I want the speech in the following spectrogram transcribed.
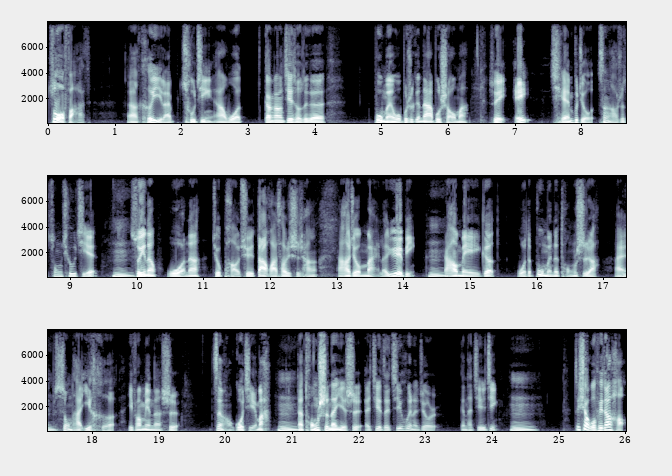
做法啊，可以来促进啊。我刚刚接手这个。部门我不是跟大家不熟吗？所以哎，前不久正好是中秋节，嗯，所以呢，我呢就跑去大华超级市场，然后就买了月饼，嗯，然后每个我的部门的同事啊，哎，送他一盒。一方面呢是正好过节嘛，嗯，那同时呢也是哎借这机会呢就是跟他接近，嗯，这效果非常好。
